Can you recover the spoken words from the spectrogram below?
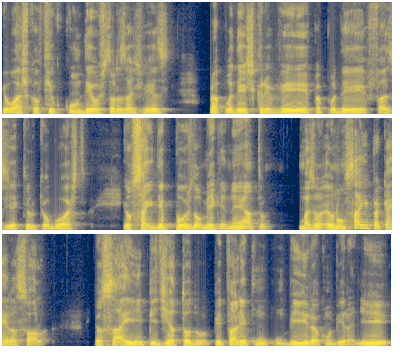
Eu acho que eu fico com Deus todas as vezes para poder escrever, para poder fazer aquilo que eu gosto. Eu saí depois do Almir Neto, mas eu, eu não saí para a carreira solo. Eu saí, pedi a todo, falei com, com Bira, com Birani,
